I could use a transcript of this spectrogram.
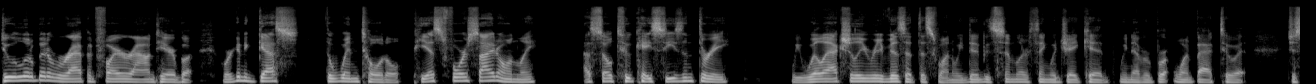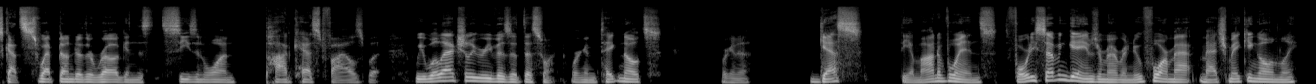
do a little bit of a rapid fire round here, but we're going to guess the win total. PS4 side only. SL2K season three. We will actually revisit this one. We did a similar thing with J Kid. We never br- went back to it. Just got swept under the rug in this season one podcast files, but we will actually revisit this one. We're going to take notes. We're going to guess the amount of wins. 47 games, remember, new format, matchmaking only.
